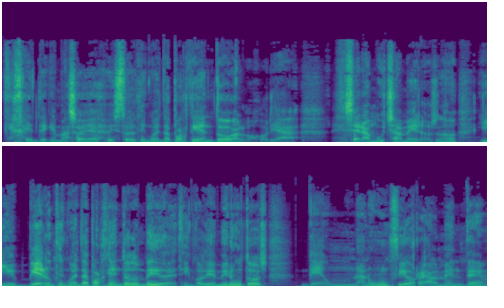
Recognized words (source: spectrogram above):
que gente que más haya visto el 50%, a lo mejor ya será mucha menos, ¿no? Y viene un 50% de un vídeo de 5 o 10 minutos de un anuncio, realmente,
